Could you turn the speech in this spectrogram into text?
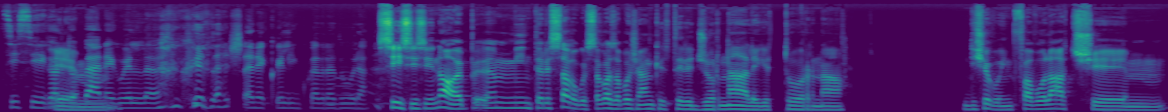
Sì, sì, ricordo e, ehm, bene quel, quella scena e quell'inquadratura. Sì, sì, sì, no, e, mi interessava questa cosa, poi c'è anche il telegiornale che torna dicevo, in Favolacce mh, mhmm,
